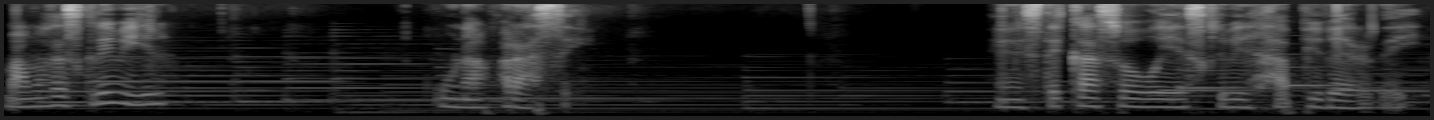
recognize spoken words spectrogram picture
Vamos a escribir una frase. En este caso voy a escribir Happy Birthday.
